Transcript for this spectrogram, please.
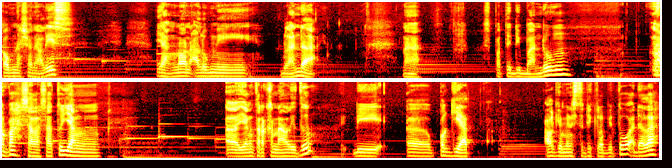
kaum nasionalis yang non alumni Belanda. Nah, seperti di Bandung apa salah satu yang uh, yang terkenal itu di uh, pegiat Algemen Study Club itu adalah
